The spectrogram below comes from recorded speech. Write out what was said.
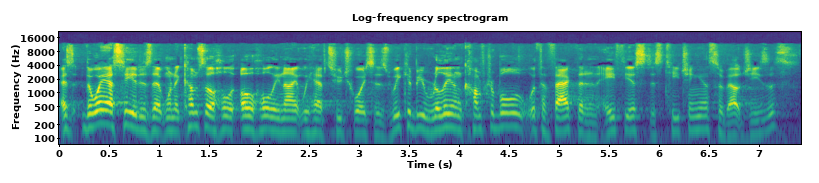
As, the way I see it is that when it comes to the Holy, Oh Holy Night, we have two choices. We could be really uncomfortable with the fact that an atheist is teaching us about Jesus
